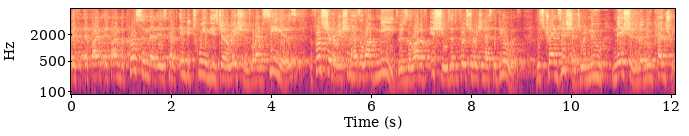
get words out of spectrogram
if, if, I, if I'm the person that is kind of in between these generations, what I'm seeing is the first generation has a lot of needs. There's a lot of issues that the first generation has to deal with. This transition to a new nation and a new country.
